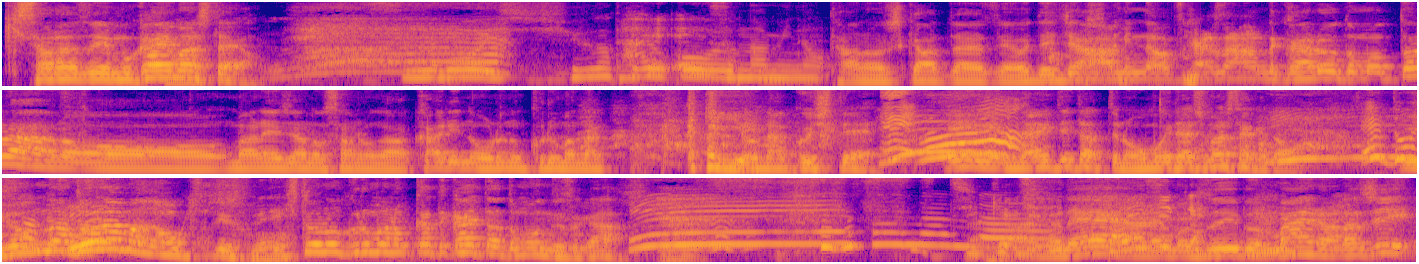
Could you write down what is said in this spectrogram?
木更津へ向かいましたよ。すごい修学旅行並みの楽しかったですよ。でじゃあみんなお疲れさんって帰ろうと思ったら あのマネージャーの佐野が帰りの俺の車なキーをなくして え？え泣いてたっていうのを思い出しましたけど。えどういろんなドラマが起きてですね。人の車乗っかって帰ったと思うんですが。事なんかねあれもずいぶん前の話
